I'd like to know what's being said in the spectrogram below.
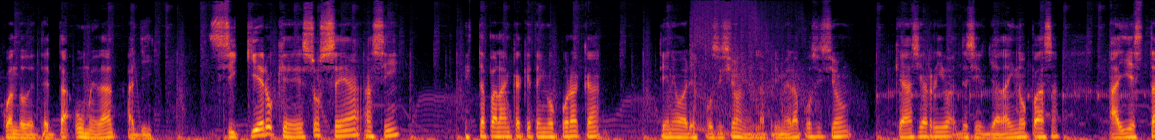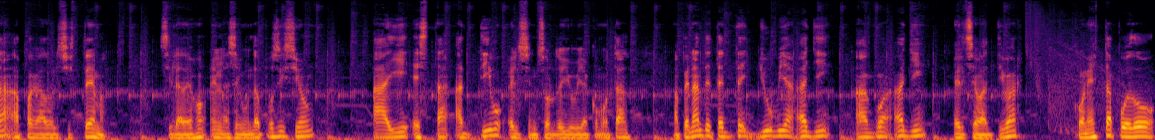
cuando detecta humedad allí. Si quiero que eso sea así, esta palanca que tengo por acá tiene varias posiciones. La primera posición que hacia arriba, es decir, ya de ahí no pasa, ahí está apagado el sistema. Si la dejo en la segunda posición, ahí está activo el sensor de lluvia como tal. Apenas detecte lluvia allí, agua allí, él se va a activar. Con esta puedo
